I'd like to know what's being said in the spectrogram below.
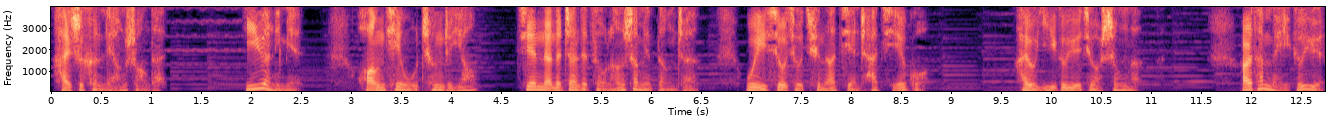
还是很凉爽的，医院里面。黄天武撑着腰，艰难的站在走廊上面等着魏秀秀去拿检查结果。还有一个月就要生了，而她每个月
